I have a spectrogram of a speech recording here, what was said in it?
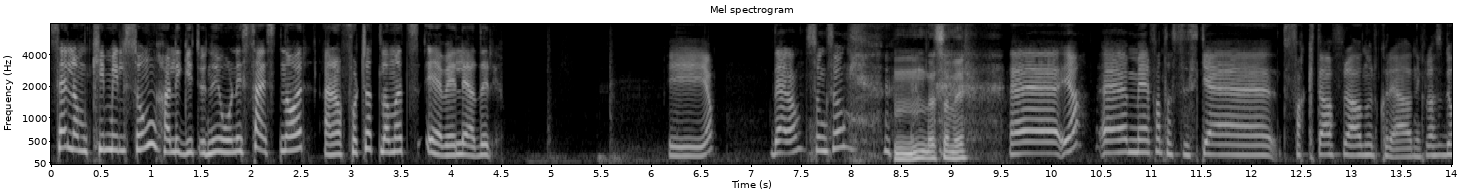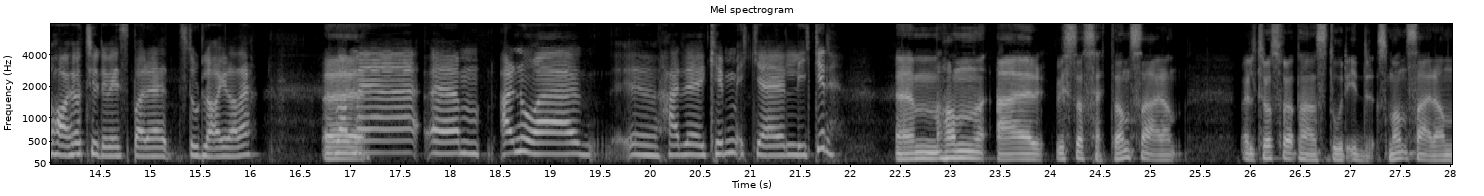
Selv om Kim Il-sung har ligget under jorden i 16 år, er han fortsatt landets evige leder. Ja, det er han. Sung-sung. mm, Det stemmer. Uh, ja, Uh, mer fantastiske fakta fra Nord-Korea, Nicolas. Du har jo tydeligvis bare et stort lager av det. Hva Eh, med um, Er det noe uh, herr Kim ikke liker? Em, han er Hvis du har sett han, så er han Vel, tross for at han er en stor idrettsmann, så er han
